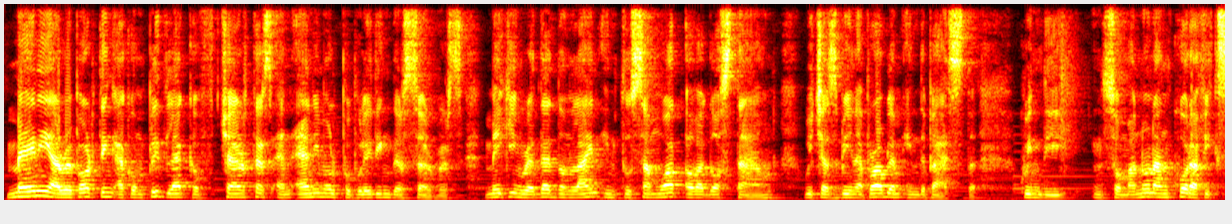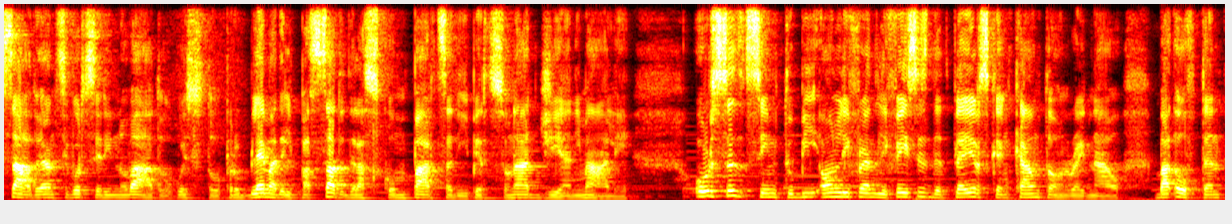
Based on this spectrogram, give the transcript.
Many are reporting a complete lack of characters and animal populating their servers, making Red Dead Online into somewhat of a ghost town, which has been a problem in the past. Quindi, insomma, non ancora fissato e anzi forse rinnovato questo problema del passato e della scomparsa di personaggi e animali. Horses seem to be only friendly faces that players can count on right now, but often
